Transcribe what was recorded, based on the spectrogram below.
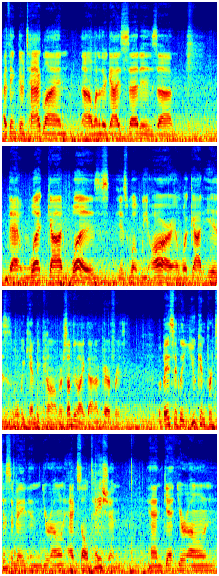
I think their tagline, uh, one of their guys said, is um, that what God was is what we are, and what God is is what we can become, or something like that. I'm paraphrasing. But basically, you can participate in your own exaltation and get your own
